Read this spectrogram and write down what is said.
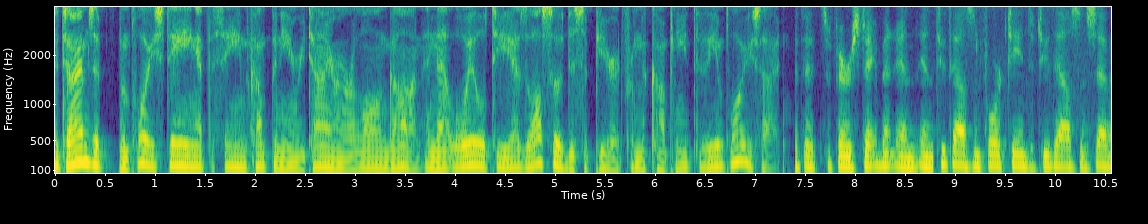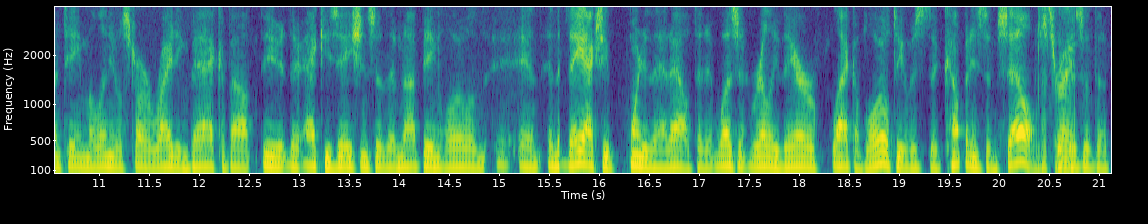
the times of employees staying at the same company and retiring are long gone, and that loyalty has also disappeared from the company to the employee side. It's a fair statement. And in 2014 to 2017, millennials started writing back about the, the accusations of them not being loyal, and, and, and, they actually pointed that out that it wasn't really their lack of loyalty; it was the companies themselves That's because right. of the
